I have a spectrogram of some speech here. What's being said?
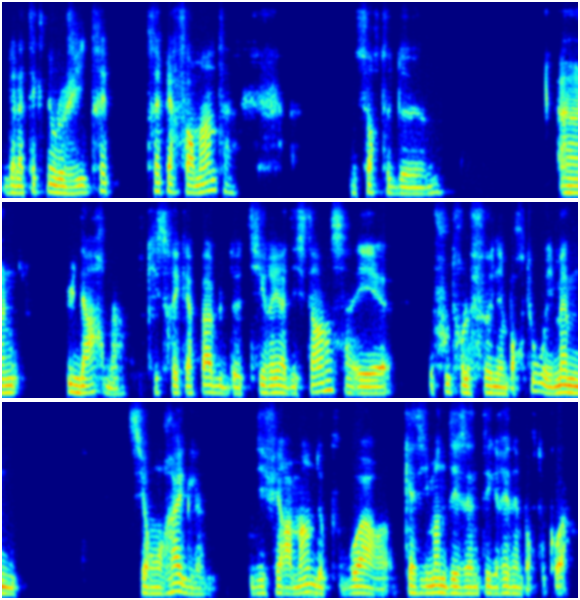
de la technologie très très performante, une sorte de un, une arme qui serait capable de tirer à distance et de foutre le feu n'importe où et même si on règle différemment, de pouvoir quasiment désintégrer n'importe quoi,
